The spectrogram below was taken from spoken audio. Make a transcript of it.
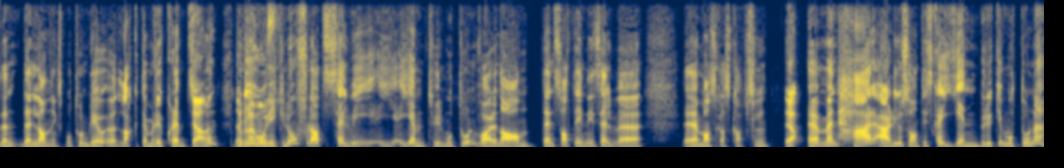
den, den landingsmotoren ble jo ødelagt. Den ble jo klemt sammen. Ja, men det gjorde ikke noe, for at selve hjemturmotoren var en annen. Den satt inne i selve eh, mannskapskapselen. Ja. Eh, men her er det jo sånn at de skal gjenbruke motorene.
